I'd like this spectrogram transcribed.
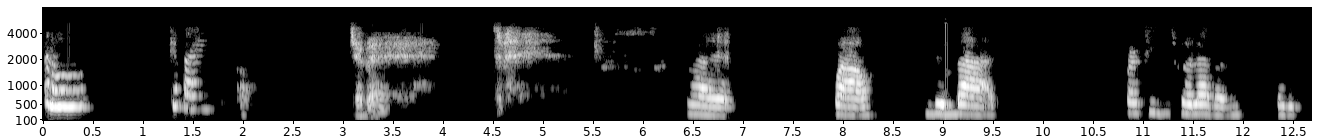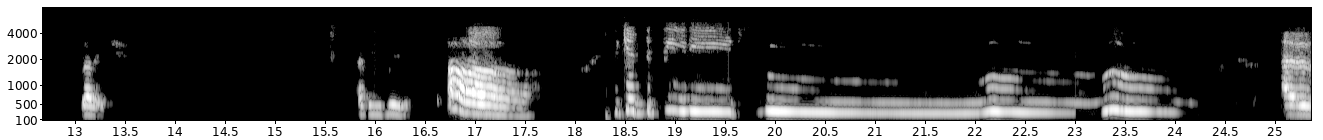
Hello. Goodbye. Oh. Jimmy. Right. Wow. Been bad. 13 to 11. Maybe rubbish. I mean, really. Ah! We get defeated! Woo! Woo! Woo! Oh,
